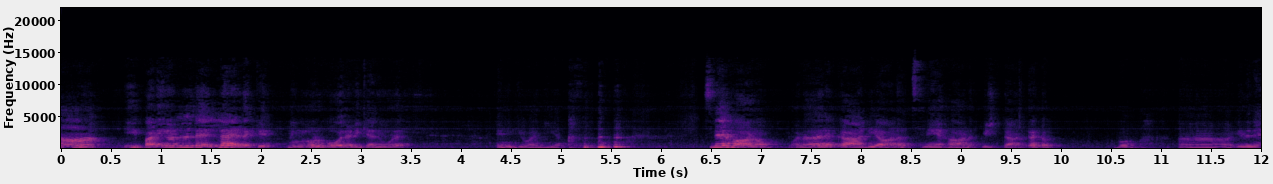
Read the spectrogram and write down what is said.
ആ ഈ പണികളുടെ എല്ലാ ഇടയ്ക്ക് നിങ്ങളോട് പോരടിക്കാനും കൂടെ എനിക്ക് വലിയ സ്നേഹമാണോ? വളരെ കാര്യമാണ്. സ്നേഹമാണ്. ഇഷ്ടമാണ് കേട്ടോ. അപ്പം ഇതിനെ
